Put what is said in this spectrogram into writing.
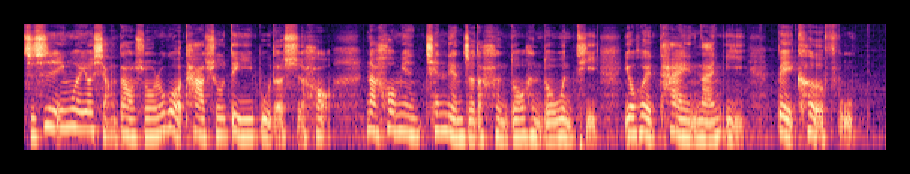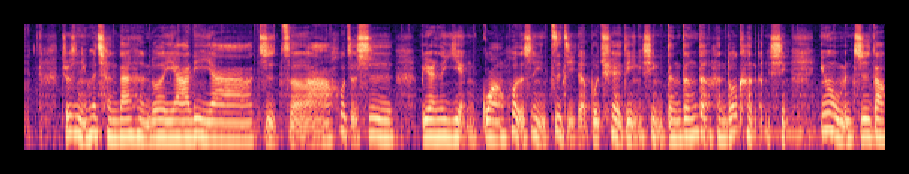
只是因为又想到说，如果踏出第一步的时候，那后面牵连着的很多很多问题又会太难以被克服，就是你会承担很多的压力呀、指责啊，或者是别人的眼光，或者是你自己的不确定性等等等很多可能性。因为我们知道，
